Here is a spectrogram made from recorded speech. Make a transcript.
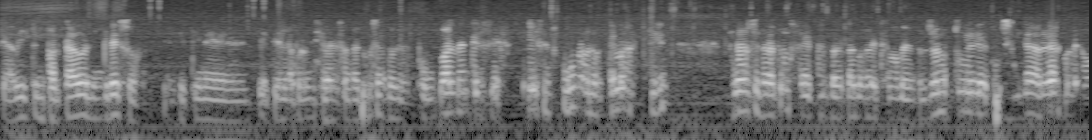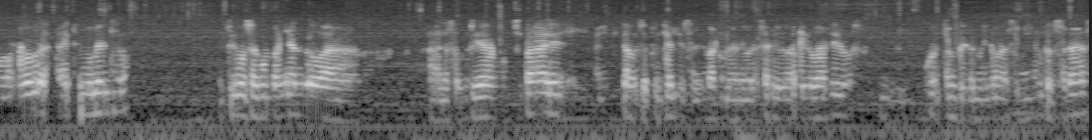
se, ha, visto impactado el ingreso que tiene, que tiene la provincia de Santa Cruz. Entonces, puntualmente ese, es uno de los temas que no se trató, se está tratando en este momento. Yo no tuve la posibilidad de hablar con el gobernador hasta este momento. Estuvimos acompañando a, a las autoridades municipales invitados especiales en el marco del aniversario de Barrio Gallegos, cuestión que terminó hace minutos atrás.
